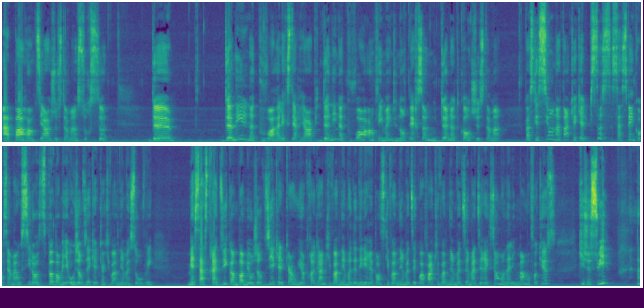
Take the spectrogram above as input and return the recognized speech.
à part entière justement sur ça, de donner notre pouvoir à l'extérieur, puis donner notre pouvoir entre les mains d'une autre personne ou de notre coach justement. Parce que si on attend que quelqu'un... Puis ça, ça se fait inconsciemment aussi. Là, on se dit pas, bon, mais aujourd'hui, il y a quelqu'un qui va venir me sauver. Mais ça se traduit comme, bon, mais aujourd'hui, il y a quelqu'un ou il y a un programme qui va venir me donner les réponses, qui va venir me dire quoi faire, qui va venir me dire ma direction, mon alignement, mon focus, qui je suis.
